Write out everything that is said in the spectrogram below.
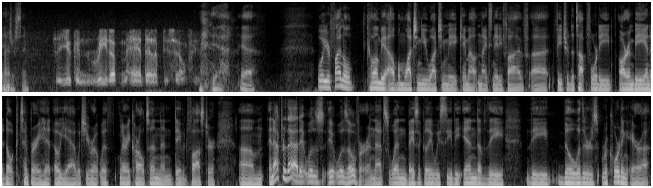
Yeah. Interesting. So you can read up and add that up yourself. Yeah, yeah. Well, your final Columbia album, "Watching You, Watching Me," came out in 1985. Uh, featured the top 40 R&B and adult contemporary hit "Oh Yeah," which he wrote with Larry Carlton and David Foster. Um, and after that, it was it was over, and that's when basically we see the end of the the Bill Withers recording era.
